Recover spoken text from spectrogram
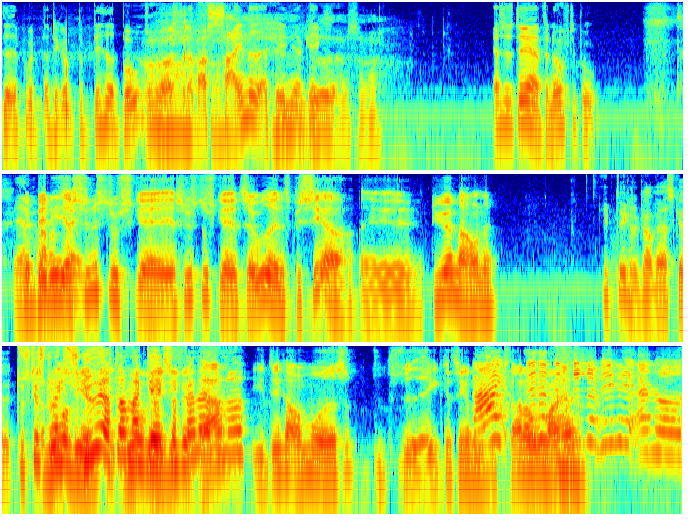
Det, det, det, det hedder bogen sgu også. Den er bare signet af Benny og Gex. Altså. Jeg synes, det er en fornuftig bog. Men en Benny, jeg synes, du skal, jeg synes, du skal tage ud og inspicere øh, dyrenavne. Jamen, det kan det godt være, skal Du skal sgu ikke skyde efter mig. Hvad alligevel fanden er det for noget? I det her område, så ved jeg ikke. Jeg tænker, Nej, det, det, med mig. det synes jeg virkelig er noget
